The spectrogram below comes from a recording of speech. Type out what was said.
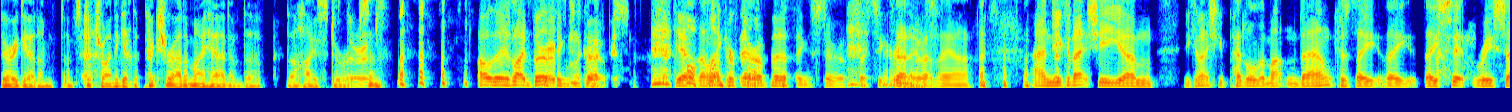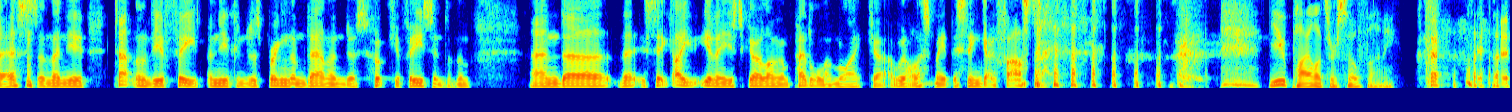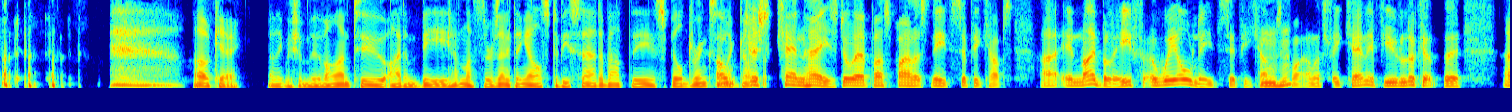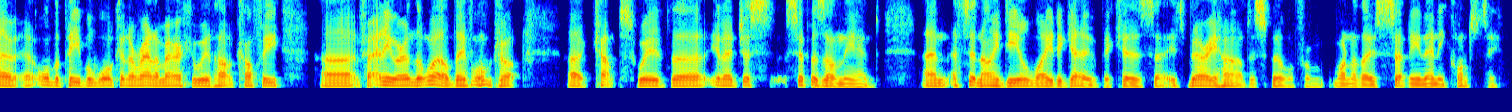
Very good. I'm I'm still trying to get the picture out of my head of the the high stirrups. And, Oh, there's like birthing in the stirrups. Yeah, Oh, they're like a wonderful. pair of birthing stirrups. That's exactly nice. what they are. And you can actually um, you can actually pedal them up and down because they they they sit recessed, and then you tap them with your feet, and you can just bring them down and just hook your feet into them. And uh, they- it's like, I you know used to go along and pedal them like uh, well let's make this thing go faster. you pilots are so funny. okay. I think we should move on to item B, unless there's anything else to be said about the spilled drinks in Oh, just Ken Hayes. Do Airbus pilots need sippy cups? Uh, in my belief, uh, we all need sippy cups. Mhm. Quite honestly, Ken. If you look at the uh, all the people walking around America with hot coffee uh, for anywhere in the world, they've all got uh, cups with uh, you know just sippers on the end, and that's an ideal way to go because uh, it's very hard to spill from one of those, certainly in any quantity.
